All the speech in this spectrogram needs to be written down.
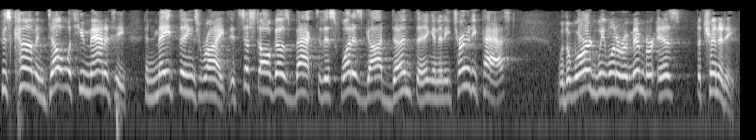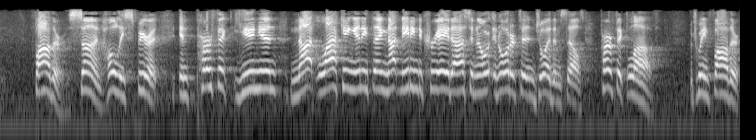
who's come and dealt with humanity and made things right. It just all goes back to this what has God done thing. And in eternity past, well, the word we want to remember is the Trinity. Father, Son, Holy Spirit, in perfect union, not lacking anything, not needing to create us in, in order to enjoy themselves. Perfect love between Father,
